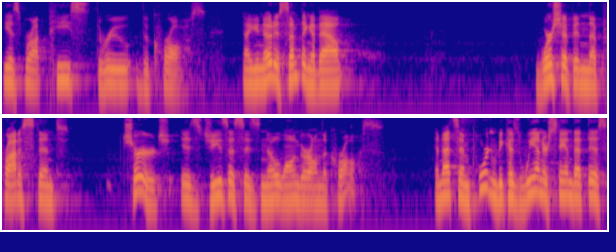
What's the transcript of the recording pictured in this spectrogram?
He has brought peace through the cross. Now, you notice something about worship in the Protestant church is Jesus is no longer on the cross. And that's important because we understand that this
